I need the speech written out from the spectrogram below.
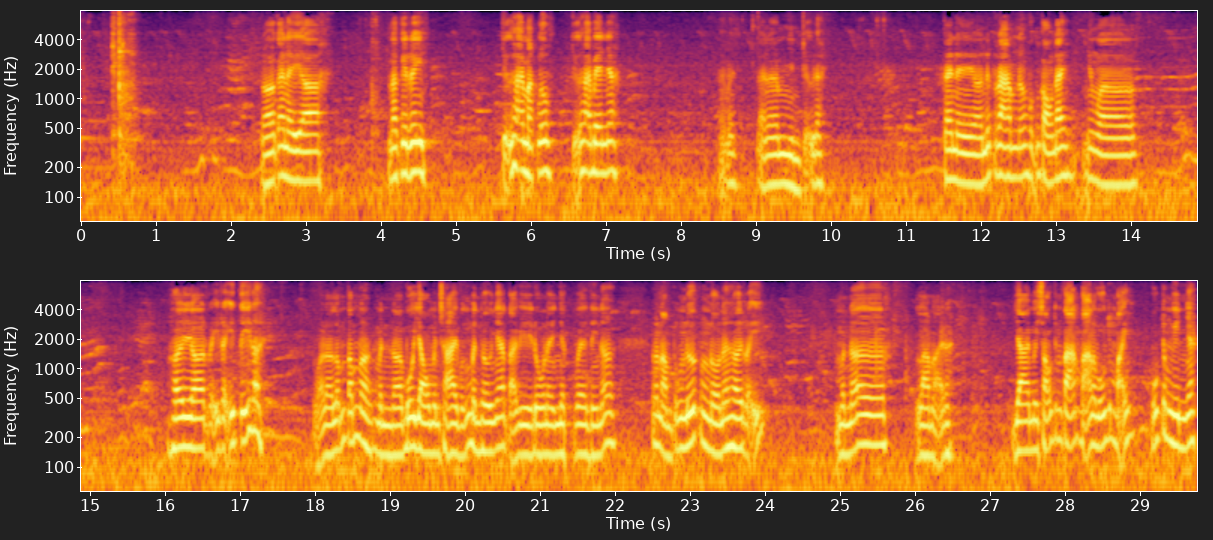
Rồi cái này uh, Nakiri. Chữ hai mặt luôn chữ hai bên nha hai bên. Đây là em nhìn chữ đây. Cây này ờ, nước ram nó vẫn còn đây nhưng mà hơi rỉ rỉ tí thôi gọi là lấm tấm thôi. Mình à, bôi dầu mình xài vẫn bình thường nha tại vì đồ này nhật về thì nó nó nằm trong nước trong đồ nó hơi rỉ. Mình nó làm lại rồi, dài 16.8 bản là 4.7 400 nghìn nha.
